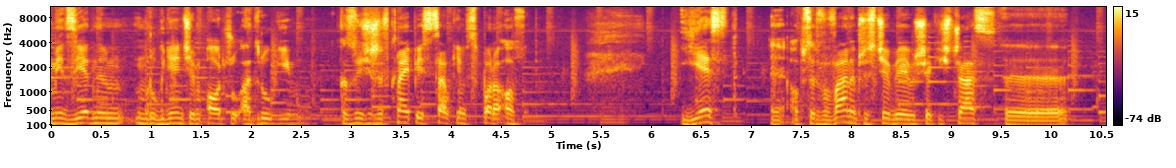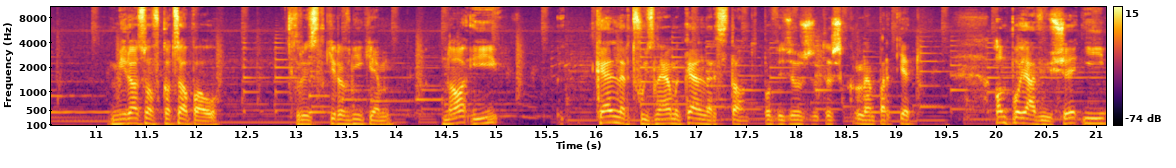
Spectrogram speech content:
pomiędzy jednym mrugnięciem oczu a drugim okazuje się, że w knajpie jest całkiem sporo osób. Jest e, obserwowany przez ciebie już jakiś czas e, Mirosław Kocopał, który jest kierownikiem. No i kelner, twój znajomy kelner stąd powiedział, że też królem parkietu. On pojawił się i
